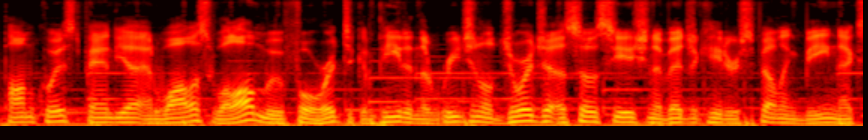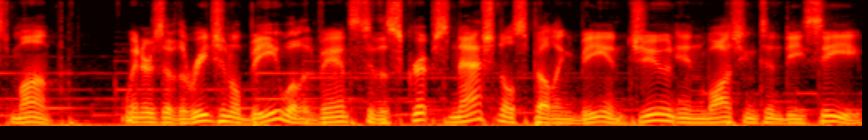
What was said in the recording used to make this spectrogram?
Palmquist, Pandya, and Wallace will all move forward to compete in the Regional Georgia Association of Educators Spelling Bee next month. Winners of the Regional Bee will advance to the Scripps National Spelling Bee in June in Washington, D.C.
